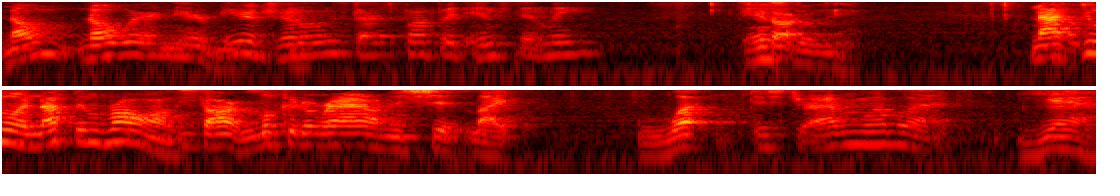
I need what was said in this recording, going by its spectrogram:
No nowhere near me. your adrenaline starts pumping instantly. Instantly. Not doing nothing wrong. Start looking around and shit like what? Just driving while black. Yeah,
